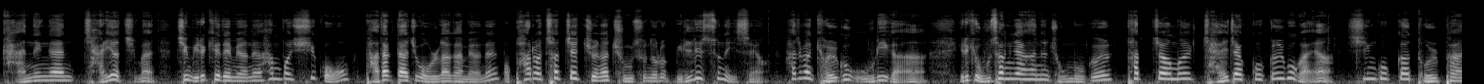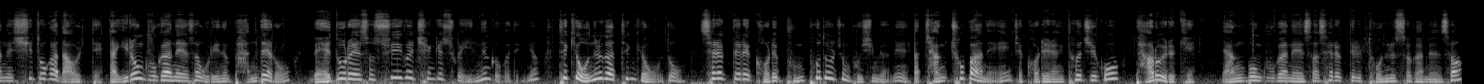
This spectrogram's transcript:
가능한 자리였지만 지금 이렇게 되면은 한 번 쉬고 바닥 따지고 올라가면은 뭐 8월 첫째 주나 중순으로 밀릴 수는 있어요. 하지만 결국 우리가 이렇게 우상향하는 종목을 타점을 잘 잡고 끌고 가야 신고가 돌파하는 시도가 나올 때 자, 이런 구간에서 우리는 반대로 매도를 해서 수익을 챙길 수가 있는 거거든요. 특히 오늘 같은 경우도 세력들의 거래 분포도를 좀 보시면은 장 초반에 이제 거래량이 터지고 바로 이렇게 양봉 구간에서 세력들이 돈을 써가면서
